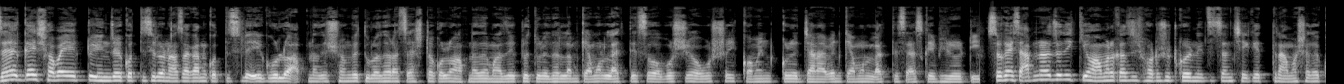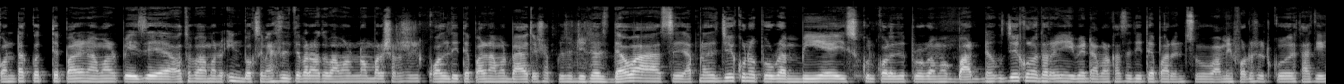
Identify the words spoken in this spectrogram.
যাই হোক গাই সবাই একটু এনজয় করতেছিল, নাচা গান করতেছিল, এগুলো আপনাদের সঙ্গে তুলে ধরার চেষ্টা করলাম। আপনাদের মাঝে একটু তুলে ধরলাম, কেমন লাগতেছে? অবশ্যই অবশ্যই কমেন্ট করে জানাবেন কেমন লাগতেছে আজকে ভিডিওটি। সো গাইস আপনারা যদি কেউ আমার কাছে ফটোশুট করে নিতে চান, সেক্ষেত্রে আমার সাথে কন্ট্যাক্ট করতে পারেন, আমার পেজে অথবা আমার ইনবক্সে মেসেজ দিতে পারেন, অথবা আমার নম্বরে সরাসরি কল দিতে পারেন, আমার বায়োতে সব কিছু ডিটেলস দেওয়া আছে। আপনাদের যে কোনো প্রোগ্রাম বিয়ে স্কুল কলেজের প্রোগ্রাম হোক, বার্থডে হোক, যে কোনো ধরনের ইভেন্ট আমার কাছে দিতে পারেন। সো আমি ফটোশুট করে থাকি।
